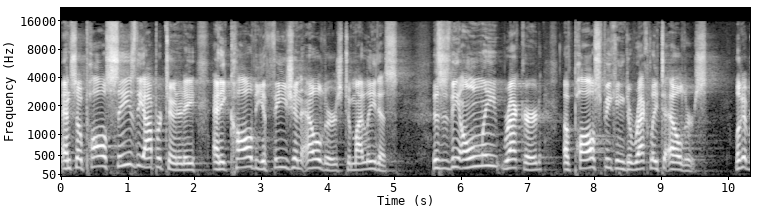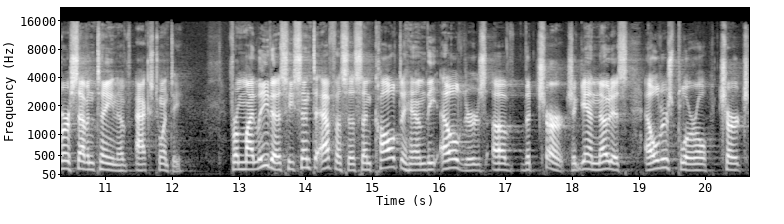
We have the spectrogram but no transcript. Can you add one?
and so Paul seized the opportunity and he called the Ephesian elders to Miletus. This is the only record of Paul speaking directly to elders. Look at verse 17 of Acts 20. From Miletus, he sent to Ephesus and called to him the elders of the church. Again, notice elders plural, church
